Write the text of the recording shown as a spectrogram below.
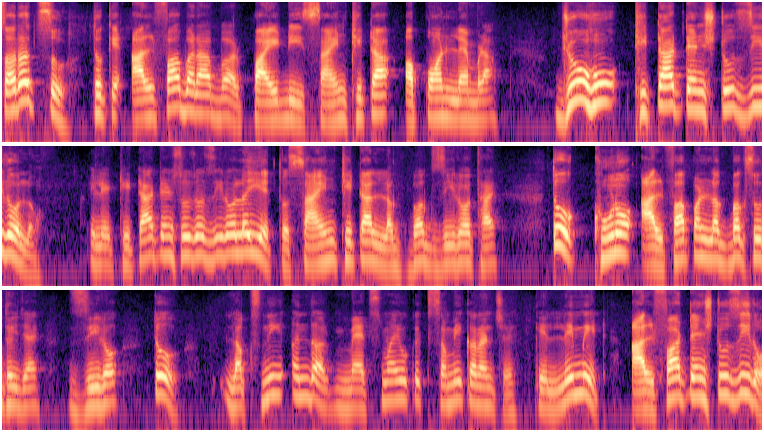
શરત શું? તો કે આલ્ફા બરાબર pi D sine theta upon lambda જો હું થીટા ટેન્સ ટુ ઝીરો લઉં એટલે થીટા ટેન્સ ટુ જો ઝીરો લઈએ તો સાઇન થીટા લગભગ ઝીરો થાય. તો ખૂણો આલ્ફા પણ લગભગ શું થઈ જાય? ઝીરો. તો લક્ષની અંદર મેથ્સમાં એવું કંઈક સમીકરણ છે કે limit alpha tends to zero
